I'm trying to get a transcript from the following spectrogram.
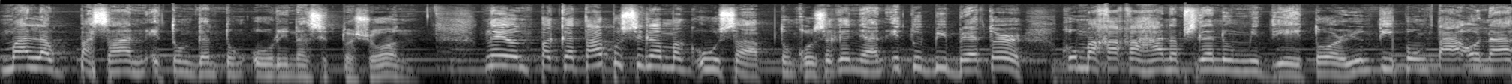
malagpasan itong gantong uri ng sitwasyon. Ngayon, pagkatapos sila mag-usap tungkol sa ganyan, it would be better kung makakahanap sila ng mediator, yung tipong tao na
